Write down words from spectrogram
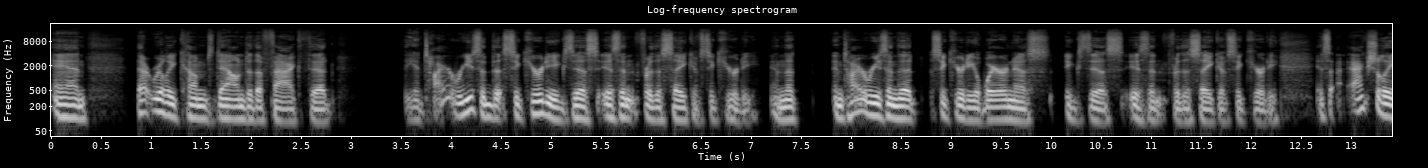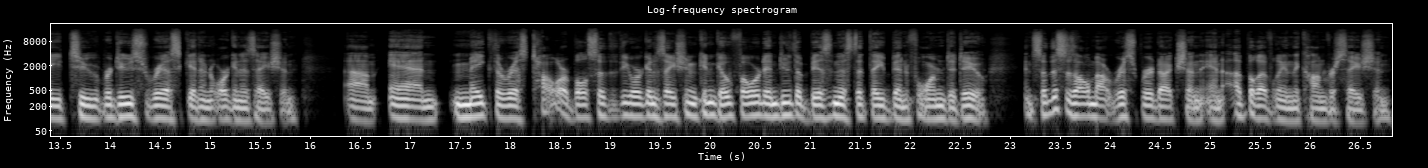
And that really comes down to the fact that the entire reason that security exists isn't for the sake of security. And the entire reason that security awareness exists isn't for the sake of security. It's actually to reduce risk in an organization um, and make the risk tolerable so that the organization can go forward and do the business that they've been formed to do. And so this is all about risk reduction and upleveling the conversation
